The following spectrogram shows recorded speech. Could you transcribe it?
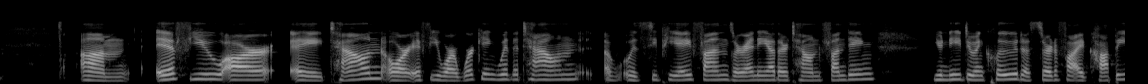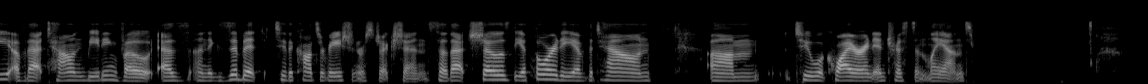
Um, if you are a town or if you are working with a town uh, with CPA funds or any other town funding, you need to include a certified copy of that town meeting vote as an exhibit to the conservation restriction. So that shows the authority of the town um, to acquire an interest in land.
